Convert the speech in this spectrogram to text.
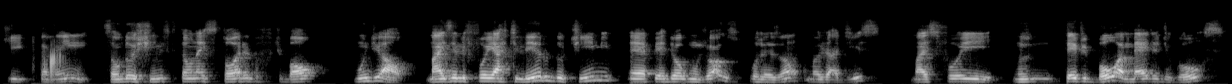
que também são dois times que estão na história do futebol mundial. Mas ele foi artilheiro do time, é, perdeu alguns jogos por lesão, como eu já disse, mas foi teve boa média de gols.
